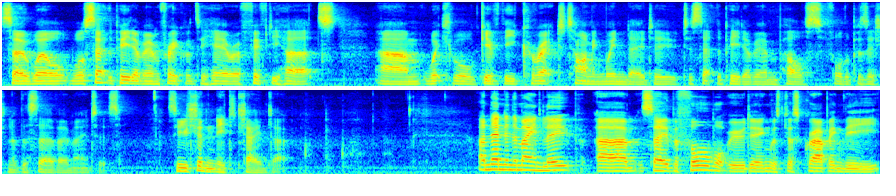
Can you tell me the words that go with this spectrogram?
So we'll, we'll set the PWM frequency here of 50 hertz um, which will give the correct timing window to, to set the PWM pulse for the position of the servo motors. So you shouldn't need to change that. And then in the main loop, um, so before what we were doing was just grabbing the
